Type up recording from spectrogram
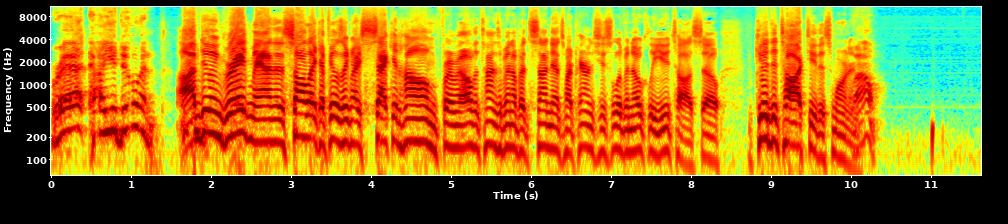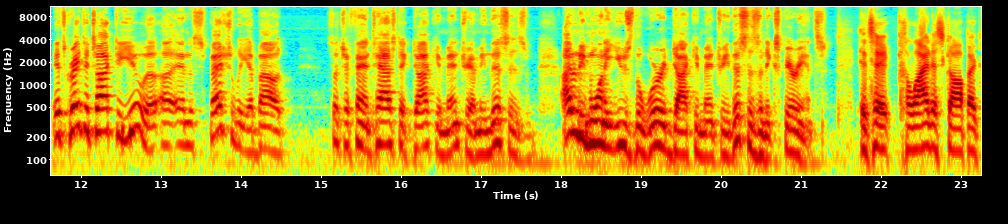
Brett, how are you doing? I'm doing great, man. The Salt Lake, it feels like my second home from all the times I've been up at Sundance. My parents used to live in Oakley, Utah, so good to talk to you this morning. Wow. It's great to talk to you, uh, uh, and especially about such a fantastic documentary. I mean, this is, I don't even want to use the word documentary. This is an experience. It's a kaleidoscopic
